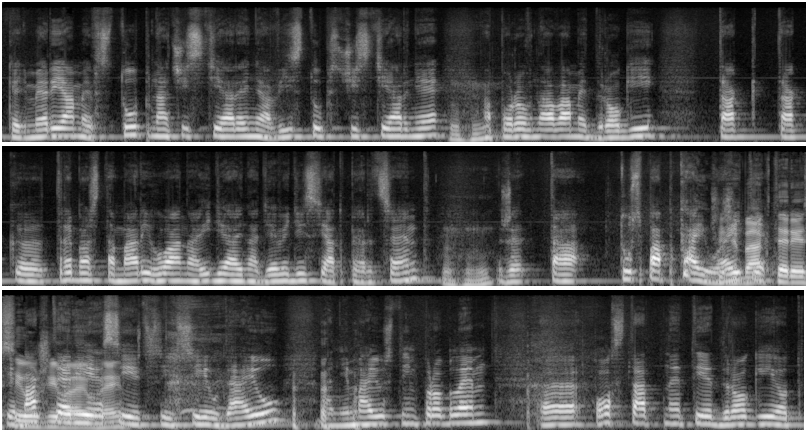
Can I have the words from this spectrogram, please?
keď meriame vstup na čistiareň a výstup z čistiarne a porovnávame drogy, tak, tak e, treba tá marihuana ide aj na 90%, že tá tu spapkajú. Čiže hej, tie- baktérie tie si baktérie užívajú, si, si, si ju dajú a nemajú s tým problém. E, ostatné tie drogy od,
